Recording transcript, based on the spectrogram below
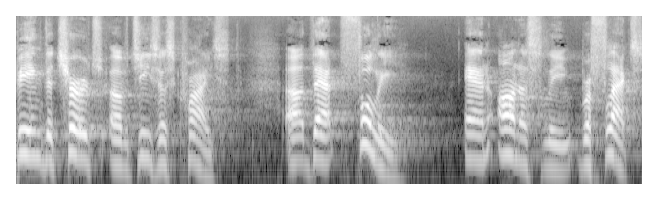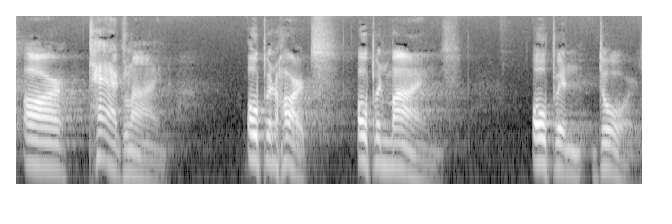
being the church of Jesus Christ, uh, that fully and honestly reflects our tagline open hearts, open minds, open doors.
